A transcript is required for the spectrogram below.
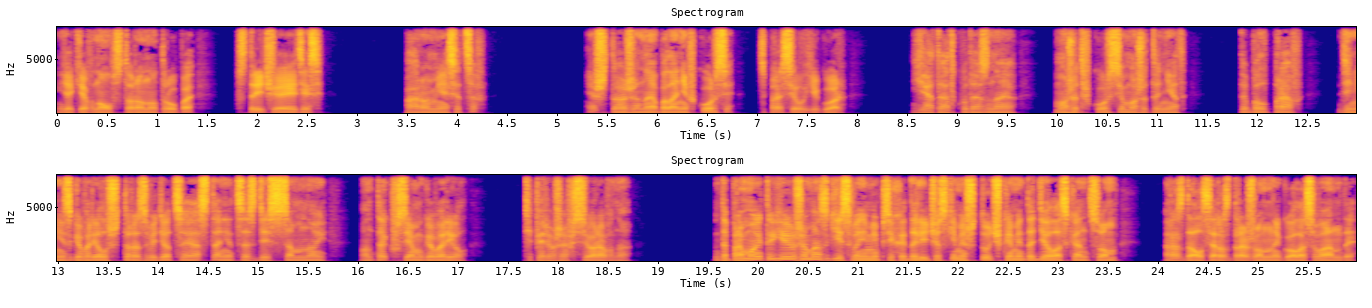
Я кивнул в сторону трупа. «Встречаетесь?» «Пару месяцев». «И что, жена была не в курсе?» — спросил Егор. «Я-то откуда знаю? Может, в курсе, может и нет. Ты был прав. Денис говорил, что разведется и останется здесь со мной. Он так всем говорил. Теперь уже все равно». «Да промой ты ей уже мозги своими психоделическими штучками, да дело с концом», — раздался раздраженный голос Ванды.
